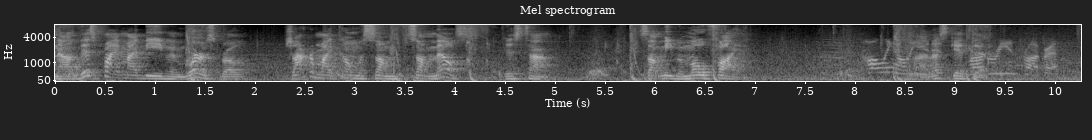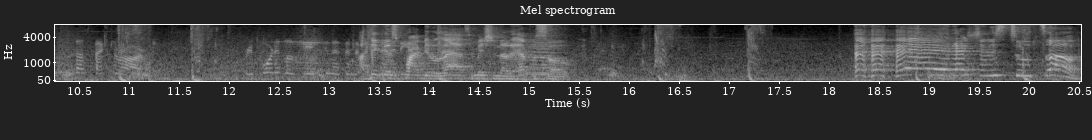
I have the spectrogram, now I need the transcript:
now this fight might be even worse, bro. Shocker might come with some something else this time. Something even more fire. Calling all All right, units. let's get there. Robbery in progress. Suspects are armed. Reported location is in the I think this probably be the last mission of the episode. Hey, that shit is too tough.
